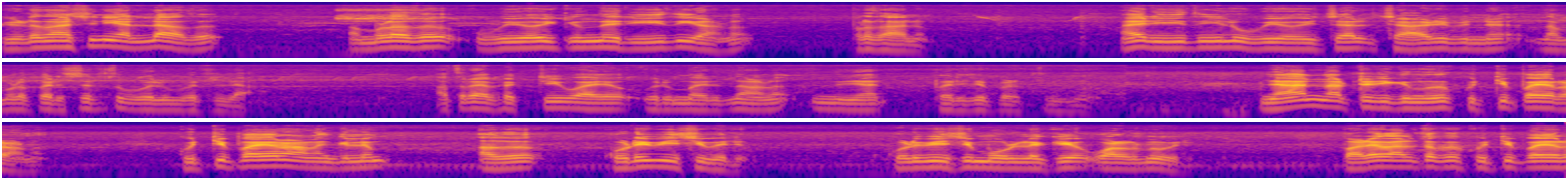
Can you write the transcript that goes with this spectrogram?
കീടനാശിനി അല്ല അത്. നമ്മളത് ഉപയോഗിക്കുന്ന രീതിയാണ് പ്രധാനം. ആ രീതിയിൽ ഉപയോഗിച്ചാൽ ചാഴി പിന്നെ നമ്മുടെ പരിസരത്ത് പോലും വരില്ല. അത്ര എഫക്റ്റീവായ ഒരു മരുന്നാണ് ഇന്ന് ഞാൻ പരിചയപ്പെടുത്തുന്നത്. ഞാൻ നട്ടിരിക്കുന്നത് കുറ്റിപ്പയറാണ്. കുറ്റിപ്പയറാണെങ്കിലും അത് കൊടി വീശി വരും. കൊടി വീശി മുകളിലേക്ക് വളർന്നു വരും. പഴയ കാലത്തൊക്കെ കുറ്റിപ്പയർ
